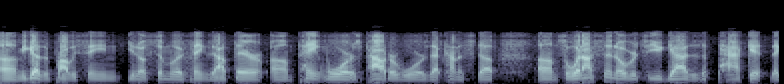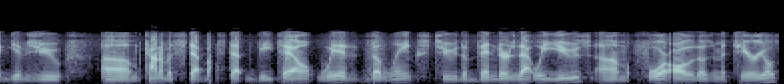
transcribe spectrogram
Um, you guys have probably seen you know similar things out there, um, paint wars, powder wars, that kind of stuff. Um, so what I send over to you guys is a packet that gives you um, kind of a step-by-step detail with the links to the vendors that we use um, for all of those materials.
